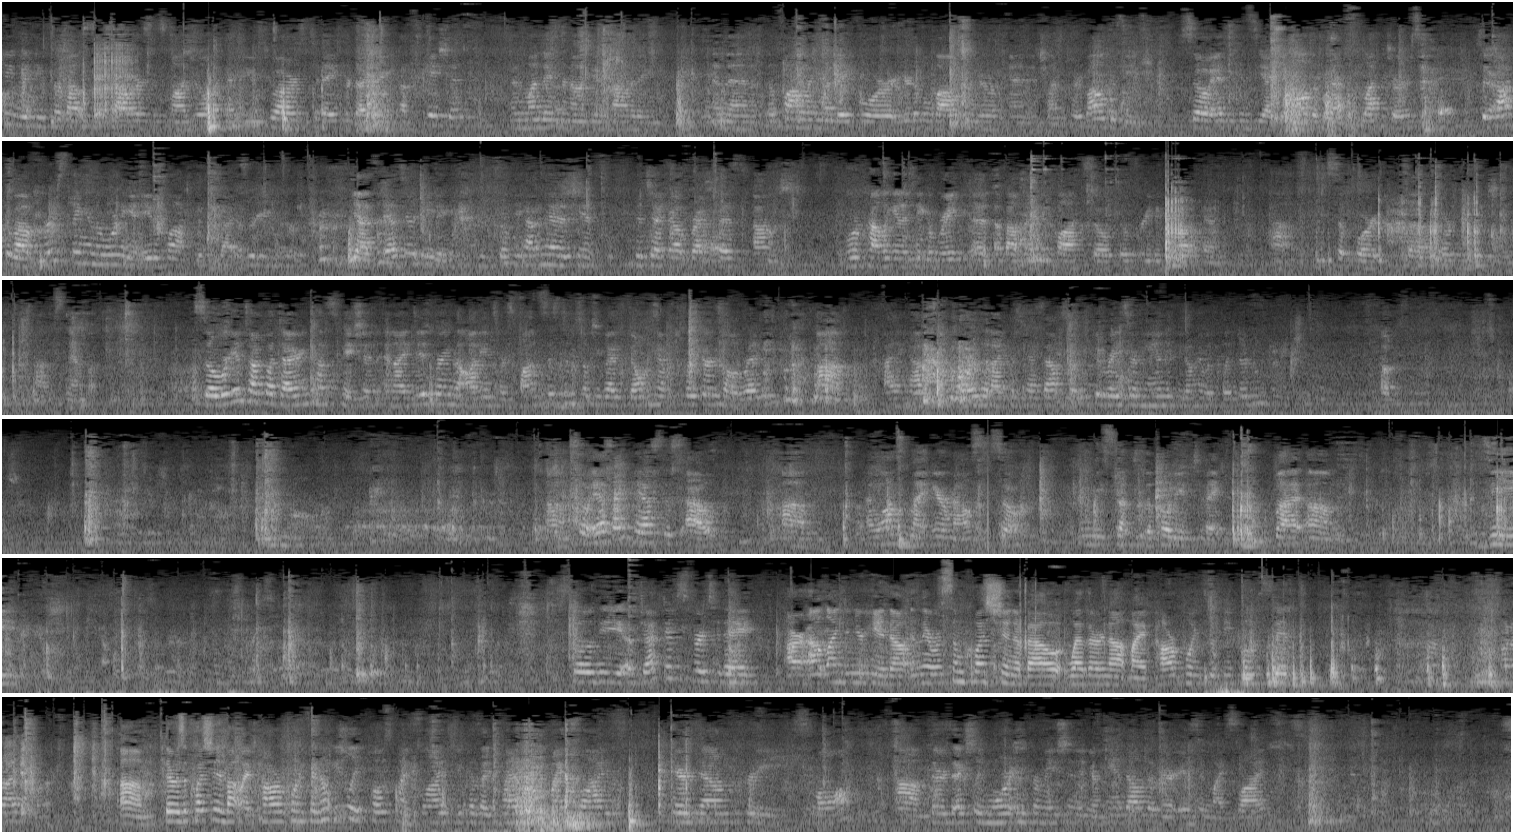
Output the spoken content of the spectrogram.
I'll be with you for about six hours this module. I have you two hours today for diarrhea and constipation, and Monday for nausea and vomiting, and then the following Monday for irritable bowel syndrome and inflammatory bowel disease. So as you can see, I get all the best lectures to talk about first thing in the morning at 8 o'clock with you guys. Yes, as you're eating. So if you haven't had a chance to check out breakfast, um, we're probably going to take a break at about 9 o'clock, so feel free to go out and um, support the organization um, SNAPA. So we're going to talk about diarrhea and constipation, and I did bring the audience response system, so if you guys don't have clickers already, um, I have some more that I could pass out, so you could raise your hand if you don't have a clicker. Um, so as I pass this out, um, I lost my air mouse, so I'm going to be stuck to the podium today. But um, the so the objectives for today are outlined in your handout, and there was some question about whether or not my PowerPoints would be posted. Um, there was a question about my PowerPoints. I don't usually post my slides because I try to keep my slides pared down pretty small. Um, there's actually more information in your handout than there is in my slides.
